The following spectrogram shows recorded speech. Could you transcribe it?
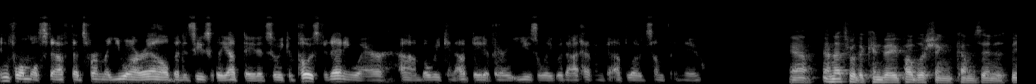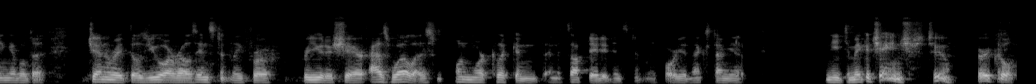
informal stuff that's from a URL, but it's easily updated. So we can post it anywhere, um, but we can update it very easily without having to upload something new. Yeah, and that's where the convey publishing comes in, is being able to generate those URLs instantly for for you to share, as well as one more click and, and it's updated instantly for you next time you need to make a change too. Very cool.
